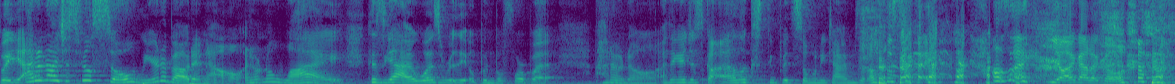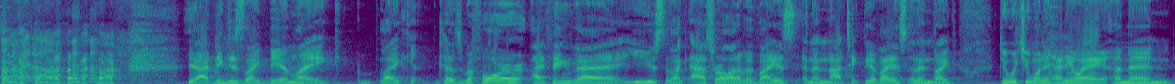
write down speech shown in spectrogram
But yeah, I don't know. I just feel so weird about it now. I don't know why. Cause yeah, I was really open before, but I don't know. I think I just got I look stupid so many times that I was like, I was like, yo, I gotta go. I'm head out. yeah, I think just like being like like because before I think that you used to like ask for a lot of advice and then not take the advice and then like do what you wanted yeah. anyway and then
